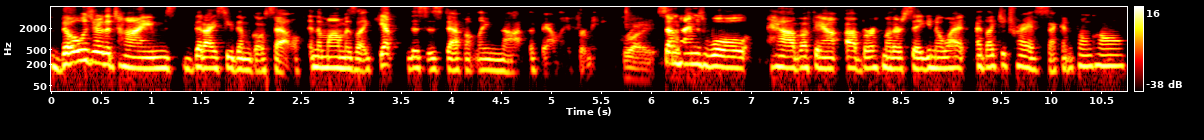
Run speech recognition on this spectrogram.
those are the times that I see them go south. And the mom is like, yep, this is definitely not the family for me. Right. Sometimes we'll have a, fam- a birth mother say, you know what, I'd like to try a second phone call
